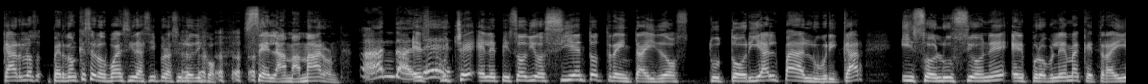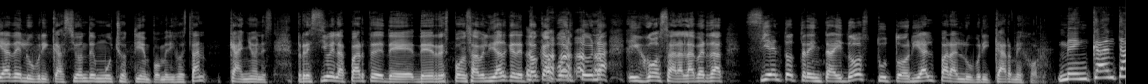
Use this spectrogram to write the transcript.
Carlos, perdón que se los voy a decir así, pero así lo dijo, se la mamaron. Ándale. Escuché el episodio 132, tutorial para lubricar, y solucioné el problema que traía de lubricación de mucho tiempo. Me dijo, están cañones. Recibe la parte de, de responsabilidad que te toca, Fortuna, y gózala, la verdad. 132, tutorial para lubricar mejor. Me encanta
